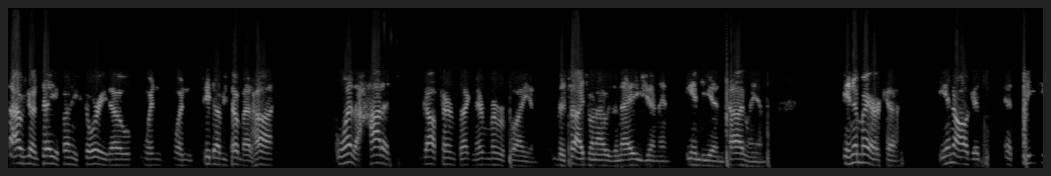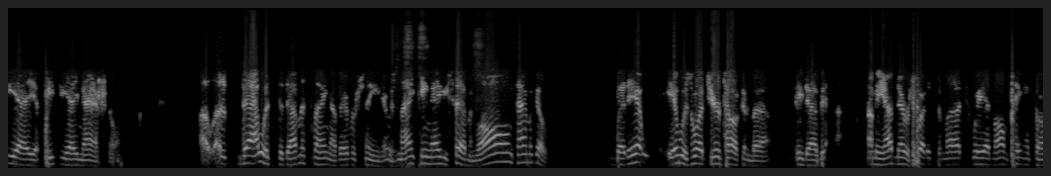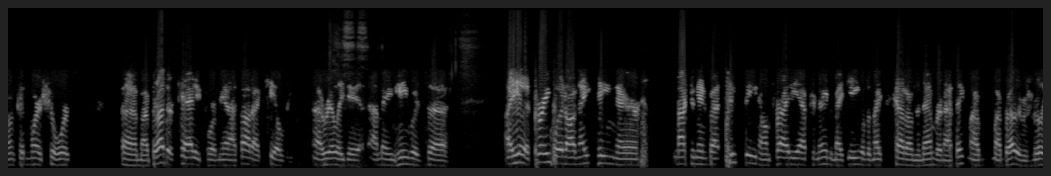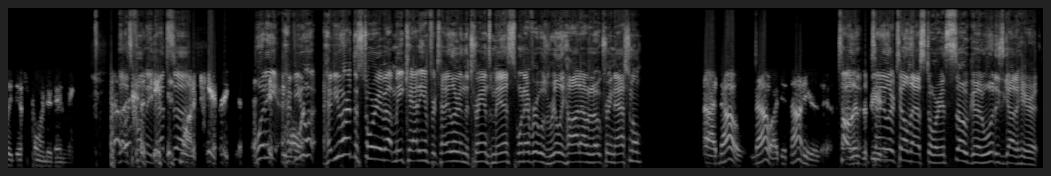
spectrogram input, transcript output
I was going to tell you a funny story though. When when TW's talking about hot, one of the hottest golf tournaments I can ever remember playing, besides when I was in Asia and in India and Thailand, in America, in August at the PGA, at PGA National. Uh, that was the dumbest thing I've ever seen. It was 1987, long time ago, but it it was what you're talking about, TW. I mean, I've never sweated so much. We had long pants on, couldn't wear shorts uh, my brother caddied for me, and I thought I killed him. I really did. I mean, he was. Uh, I hit a three wood on 18 there, knocked it in about two feet on Friday afternoon to make eagle to make the cut on the number, and I think my my brother was really disappointed in me. That's funny. That's uh, want to carry. Woody, have you have you heard the story about me caddying for Taylor in the Trans Miss whenever it was really hot out at Oak Tree National? Uh, no, no, I did not hear this. Taylor, oh, this Taylor, tell that story. It's so good. Woody's got to hear it.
